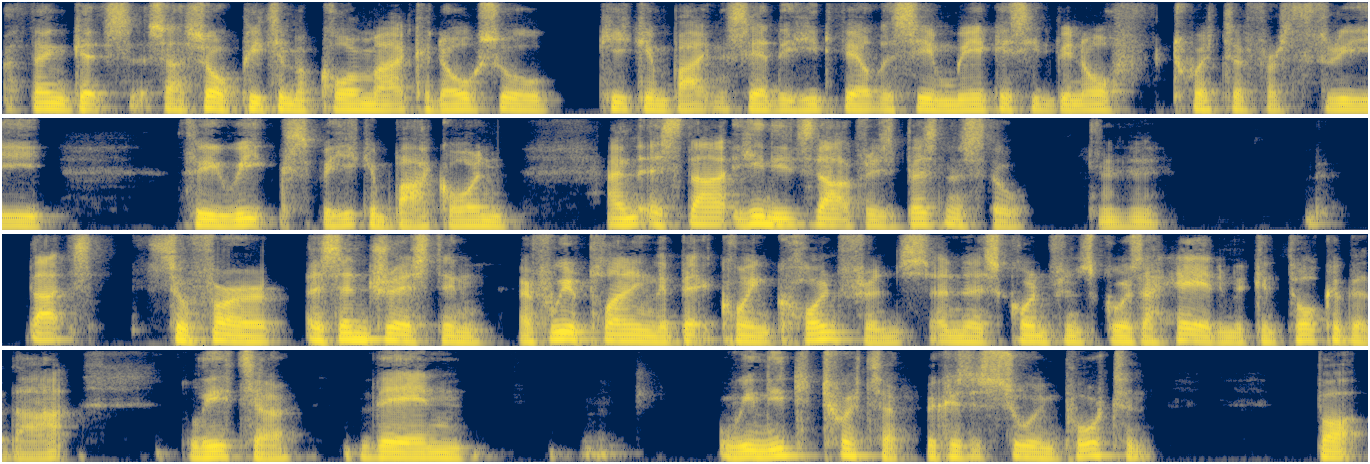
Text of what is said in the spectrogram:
I think it's, it's I saw Peter McCormack had also he came back and said that he'd felt the same way because he'd been off Twitter for three three weeks, but he can back on. And it's that he needs that for his business, though. Mm-hmm. That's so for it's interesting if we're planning the Bitcoin conference and this conference goes ahead, and we can talk about that later, then we need Twitter because it's so important. But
